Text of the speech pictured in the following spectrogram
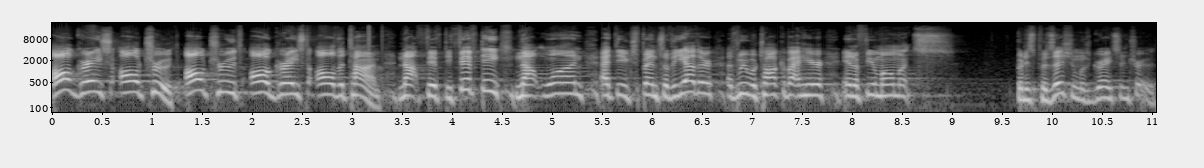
All grace, all truth. All truth, all grace all the time. Not 50 50, not one at the expense of the other, as we will talk about here in a few moments. But his position was grace and truth.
